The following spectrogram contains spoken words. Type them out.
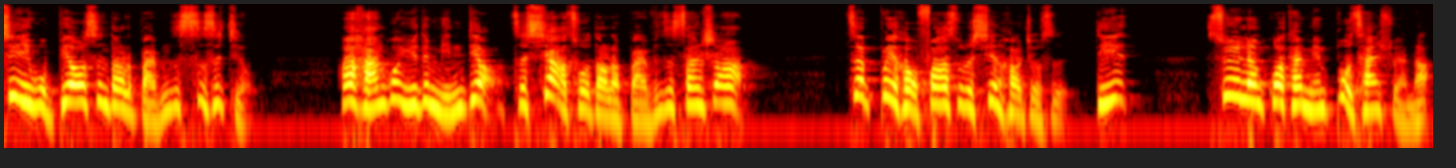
进一步飙升到了百分之四十九，而韩国瑜的民调则下挫到了百分之三十二。这背后发出的信号就是：第一，虽然郭台铭不参选了，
